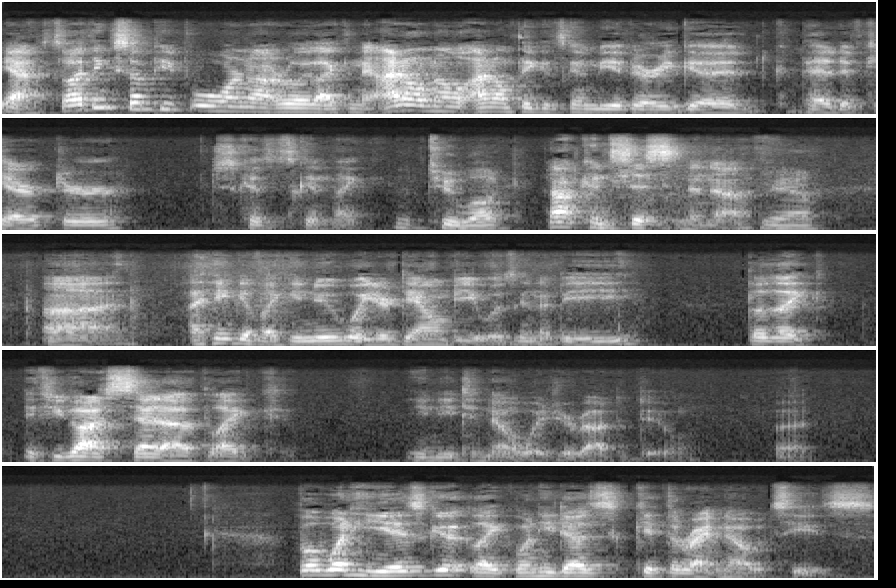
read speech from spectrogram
Yeah, so I think some people are not really liking it. I don't know. I don't think it's going to be a very good competitive character, just because it's getting like too luck. not consistent enough. Yeah. Uh, I think if like you knew what your down B was going to be, but like if you got a setup, like you need to know what you're about to do. But but when he is good, like when he does get the right notes, he's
